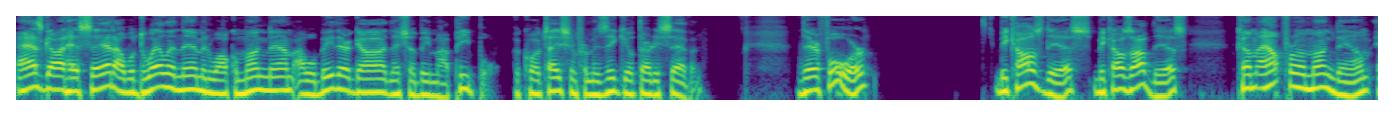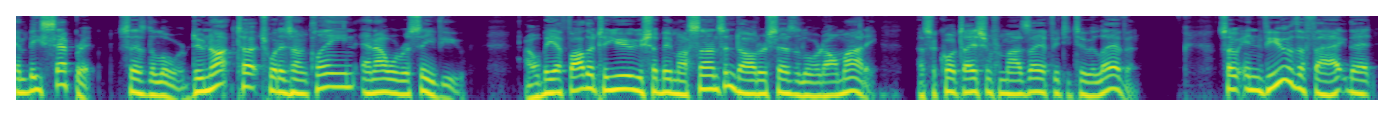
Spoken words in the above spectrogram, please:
As God has said, I will dwell in them and walk among them. I will be their God, and they shall be my people. A quotation from Ezekiel 37. Therefore, because this, because of this, Come out from among them and be separate, says the Lord. Do not touch what is unclean, and I will receive you. I will be a father to you, you shall be my sons and daughters, says the Lord Almighty. That's a quotation from Isaiah 52 11. So, in view of the fact that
